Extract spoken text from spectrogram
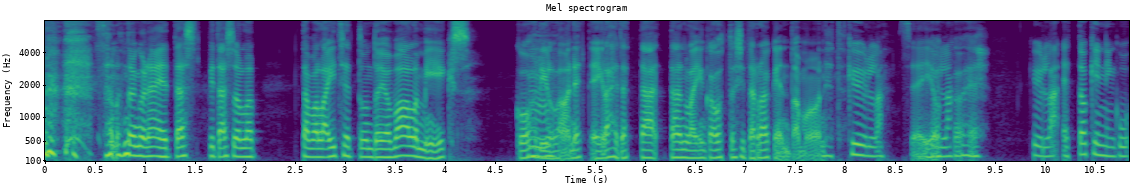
sanotaanko näin, että tässä pitäisi olla tavallaan itsetunto jo valmiiksi kohdillaan, mm. että ei lähdetä tä- tämän lajin kautta sitä rakentamaan. Että Kyllä, se ei Kyllä. ole kauhean. Kyllä, että toki niin kuin,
